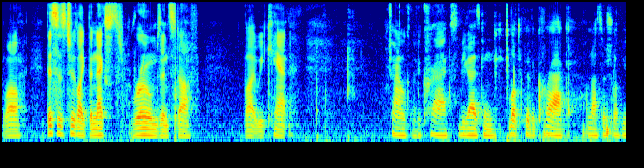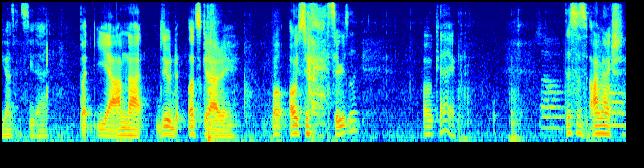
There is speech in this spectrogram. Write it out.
Well, this is to like the next rooms and stuff, but we can't. I'm trying to look through the cracks. If you guys can look through the crack, I'm not so sure if you guys can see that. But yeah, I'm not, dude. Let's get out of here. Well, oh, oh ser- seriously? Okay. So. This is. I'm actually.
